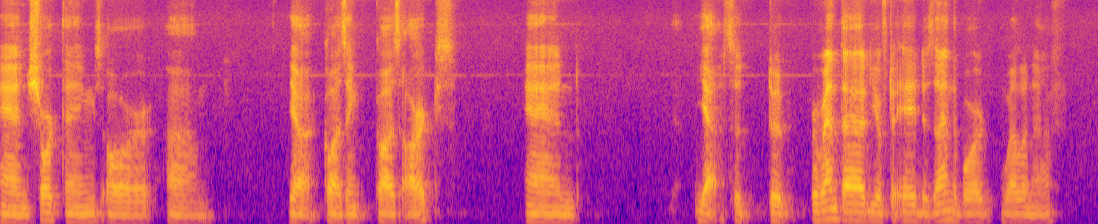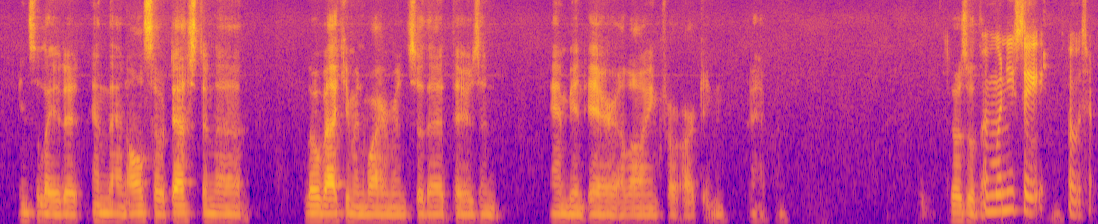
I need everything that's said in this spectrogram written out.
and short things or um, yeah causing cause arcs. And yeah so to prevent that you have to a design the board well enough insulate it and then also test in a low vacuum environment so that there's an ambient air allowing for arcing to happen. Those are the and when you say oh sorry.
